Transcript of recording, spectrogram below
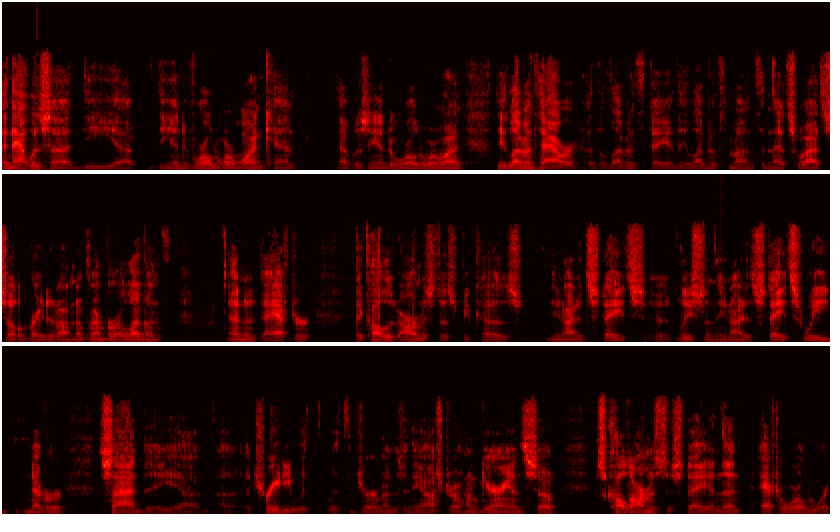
and that was uh, the uh, the end of World War One, Ken. That was the end of World War One. The 11th hour of the 11th day of the 11th month, and that's why it's celebrated on November 11th. And after they call it armistice because the United States, at least in the United States, we never signed a, uh, a treaty with, with the Germans and the Austro-Hungarians, so it's called Armistice Day. And then after World War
